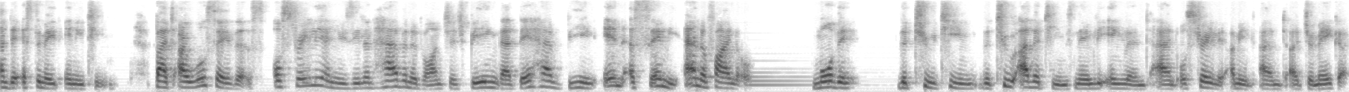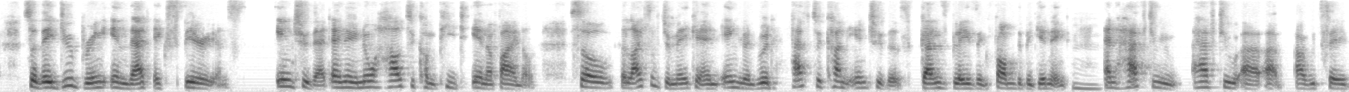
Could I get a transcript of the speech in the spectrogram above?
underestimate any team. But I will say this Australia and New Zealand have an advantage, being that they have been in a semi and a final more than the two team, the two other teams, namely England and Australia, I mean, and uh, Jamaica. So they do bring in that experience into that and they know how to compete in a final. So the likes of Jamaica and England would have to come into this guns blazing from the beginning mm. and have to have to uh, uh, I would say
